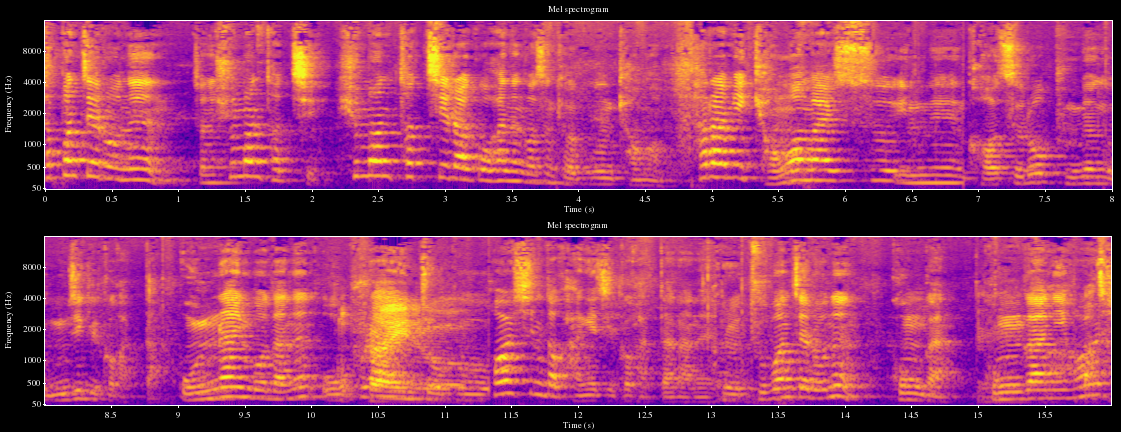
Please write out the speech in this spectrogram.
첫 번째로는 저는 휴먼 터치. 휴먼 터치라고 하는 것은 결국은 경험. 사람이 경험할 수 있는 것으로 분명히 움직일 것 같다. 온라인보다는 오프라인 오프라인으로. 쪽이 훨씬 더 강해질 것 같다라는. 그리고 두 번째로는 공간. 음. 공간이 아, 훨씬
